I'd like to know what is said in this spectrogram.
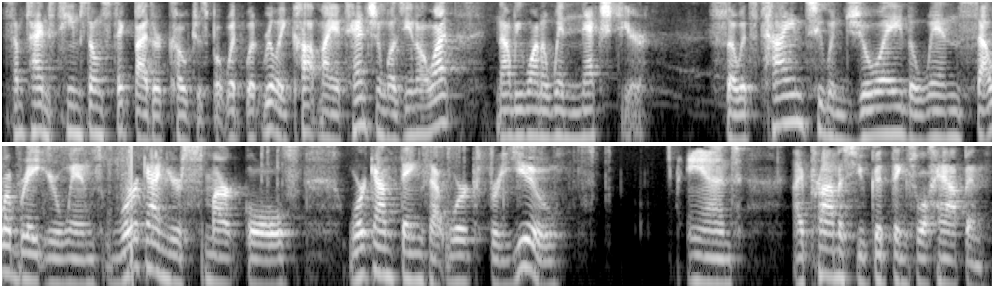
sometimes teams don't stick by their coaches. But what what really caught my attention was, you know what? Now we want to win next year. So it's time to enjoy the wins, celebrate your wins, work on your smart goals, work on things that work for you. And I promise you good things will happen.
